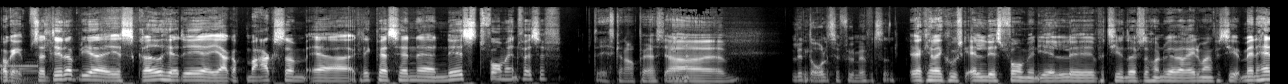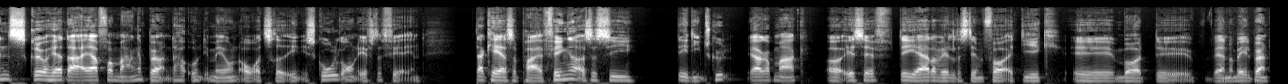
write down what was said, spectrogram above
Okay, så det der bliver øh, skrevet her, det er Jakob Mark, som er, kan det ikke passe, han er næstformand for SF? Det skal nok passe. Jeg øh, lidt dårligt til at følge med for tiden. Jeg kan da ikke huske alle næstformænd i alle øh, partierne, der efterhånden vil være rigtig mange partier. Men han skriver her, der er for mange børn, der har ondt i maven over at træde ind i skolegården efter ferien. Der kan jeg så pege fingre og så sige, det er din skyld, Jakob Mark og SF. Det er jer, der vælger at stemme for, at de ikke øh, måtte øh, være normalbørn.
